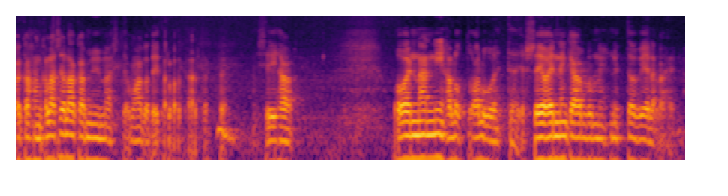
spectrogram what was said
aika hankala se alkaa myymään sitten omaa kotitaloa täältä. Että se ihan on enää niin haluttu alue, että jos ei ole ennenkään ollut, niin nyt on vielä vähemmän.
